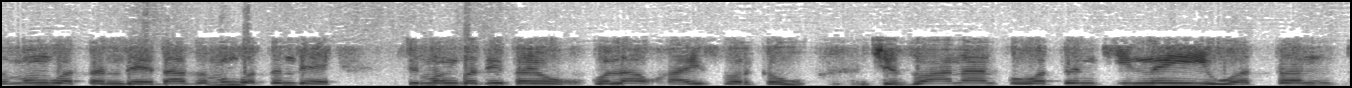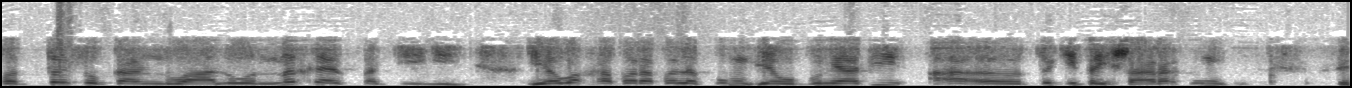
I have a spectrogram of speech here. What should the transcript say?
زمنګ وطن دی دا زمنګ وطن دی چې موږ به دې ته یو ښکلا او ښایست ورکوو چې ځوانان په وطن کې نه وي، وطن په تشو کنډوالو نه ښایسته کېږي. یوه خبره بله کوم، یو بنیادي ټکي ته اشاره کوم چې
